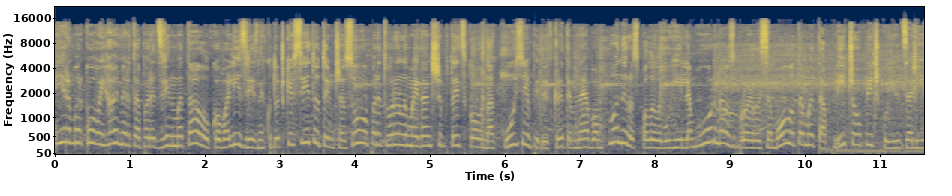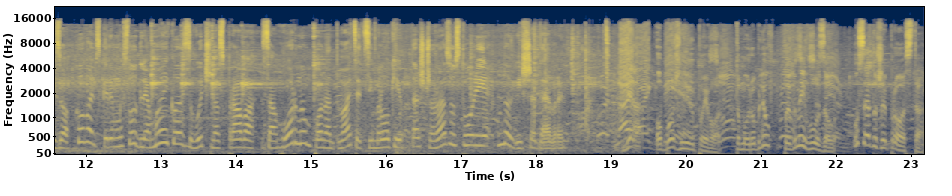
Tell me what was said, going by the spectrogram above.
Ярмарковий гамір та передзвін металу ковалі з різних куточків світу тимчасово перетворили майдан Шептицького на кузню під відкритим небом. Вони розпалили вугіллям горна, озброїлися молотами та пліч опліч кують залізо. Ковальське ремесло для Майкла звична справа. За горном понад 27 років та щоразу створює нові шедеври. Я обожнюю пиво, тому роблю пивний вузол. Усе дуже просто.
